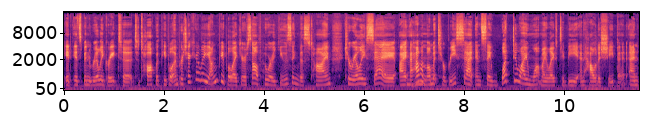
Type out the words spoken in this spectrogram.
it, it's been really great to, to talk with people, and particularly young people like yourself who are using this time to really say, I, I have a moment to reset and say, what do I want my life to be and how to shape it? And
